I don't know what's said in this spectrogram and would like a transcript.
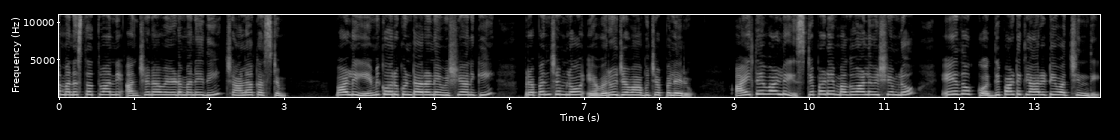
మనస్తత్వాన్ని అంచనా వేయడం అనేది చాలా కష్టం. వాళ్ళు ఏమి కోరుకుంటారనే విషయానికి ప్రపంచంలో ఎవరూ జవాబు చెప్పలేరు. అయితే వాళ్ళు ఇష్టపడే మగవాళ్ళ విషయంలో ఏదో కొద్దిపాటి క్లారిటీ వచ్చింది.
